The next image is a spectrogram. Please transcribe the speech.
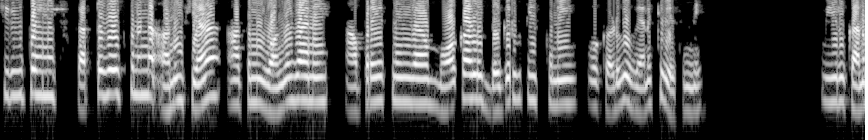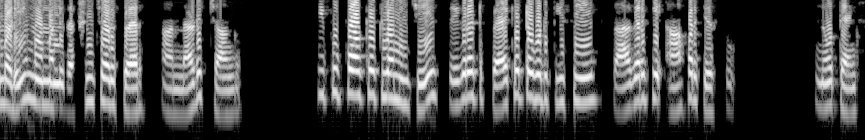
చిరిగిపోయిన స్కర్ట్ వేసుకున్న అనూహ్య అతను వంగగానే అప్రయత్నంగా మోకాళ్ళు దగ్గరకు తీసుకుని ఒక అడుగు వెనక్కి వేసింది. మీరు కనబడి మమ్మల్ని రక్షించారు సార్ అన్నాడు చాంగ్. హిప్ పాకెట్లో నుంచి సిగరెట్ ప్యాకెట్ ఒకటి తీసి సాగర్కి ఆఫర్ చేస్తూ. నో థ్యాంక్స్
